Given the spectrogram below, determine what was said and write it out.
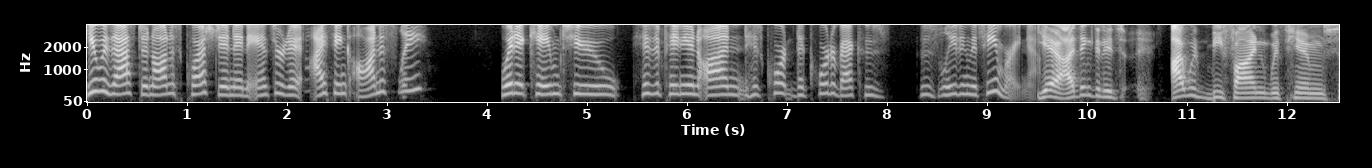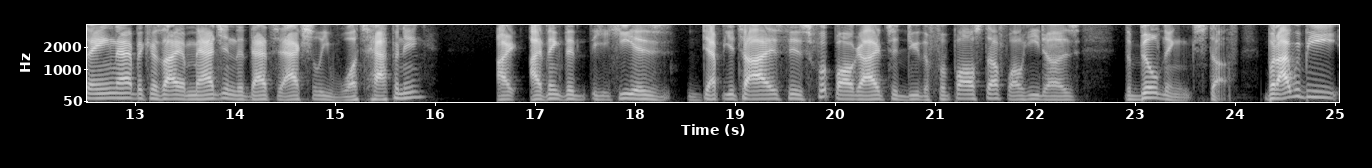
He was asked an honest question and answered it, I think, honestly, when it came to his opinion on his court the quarterback who's who's leading the team right now. Yeah, I think that it's I would be fine with him saying that because I imagine that that's actually what's happening. I I think that he has deputized his football guy to do the football stuff while he does the building stuff. But I would be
